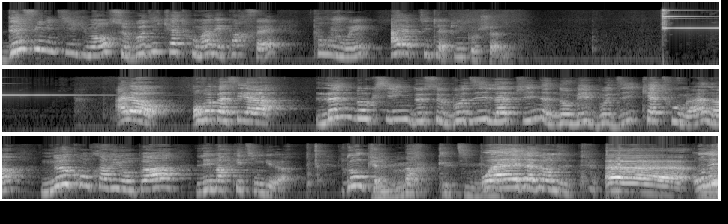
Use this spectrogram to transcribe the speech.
Définitivement, ce body Catwoman est parfait pour jouer à la petite lapine cochonne. Alors, on va passer à l'unboxing de ce body lapine nommé Body Catwoman. hein. Ne contrarions pas les marketingeurs. Donc, Les marketing. ouais, j'avais envie. Euh, on, est,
